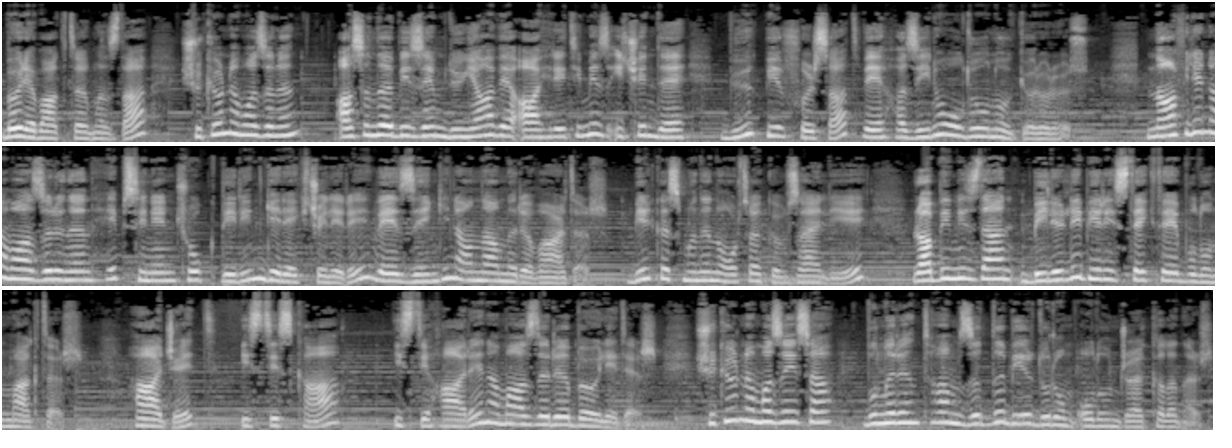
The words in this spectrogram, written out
Böyle baktığımızda şükür namazının aslında bizim dünya ve ahiretimiz için de büyük bir fırsat ve hazine olduğunu görürüz. Nafile namazlarının hepsinin çok derin gerekçeleri ve zengin anlamları vardır. Bir kısmının ortak özelliği Rabbimizden belirli bir istekte bulunmaktır. Hacet, istiska, İstihare namazları böyledir. Şükür namazı ise bunların tam zıddı bir durum olunca kılınır.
